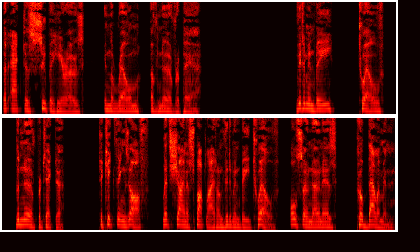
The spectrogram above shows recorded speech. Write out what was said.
that act as superheroes in the realm of nerve repair. Vitamin B, 12, the nerve protector. To kick things off, let's shine a spotlight on vitamin B12, also known as cobalamin.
